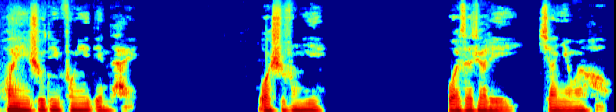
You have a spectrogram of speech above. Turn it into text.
欢迎收听枫叶电台，我是枫叶，我在这里向你问好。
